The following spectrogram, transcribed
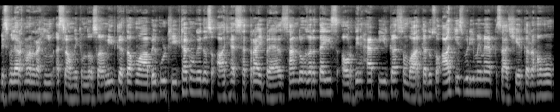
बिसमीम अल्लाम दोस्तों, उम्मीद करता हूँ आप बिल्कुल ठीक ठाक होंगे। दोस्तों, आज है 17 अप्रैल सन 2023 और दिन है पीर का सोमवार का। दोस्तों, आज की इस वीडियो में मैं आपके साथ शेयर कर रहा हूँ,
